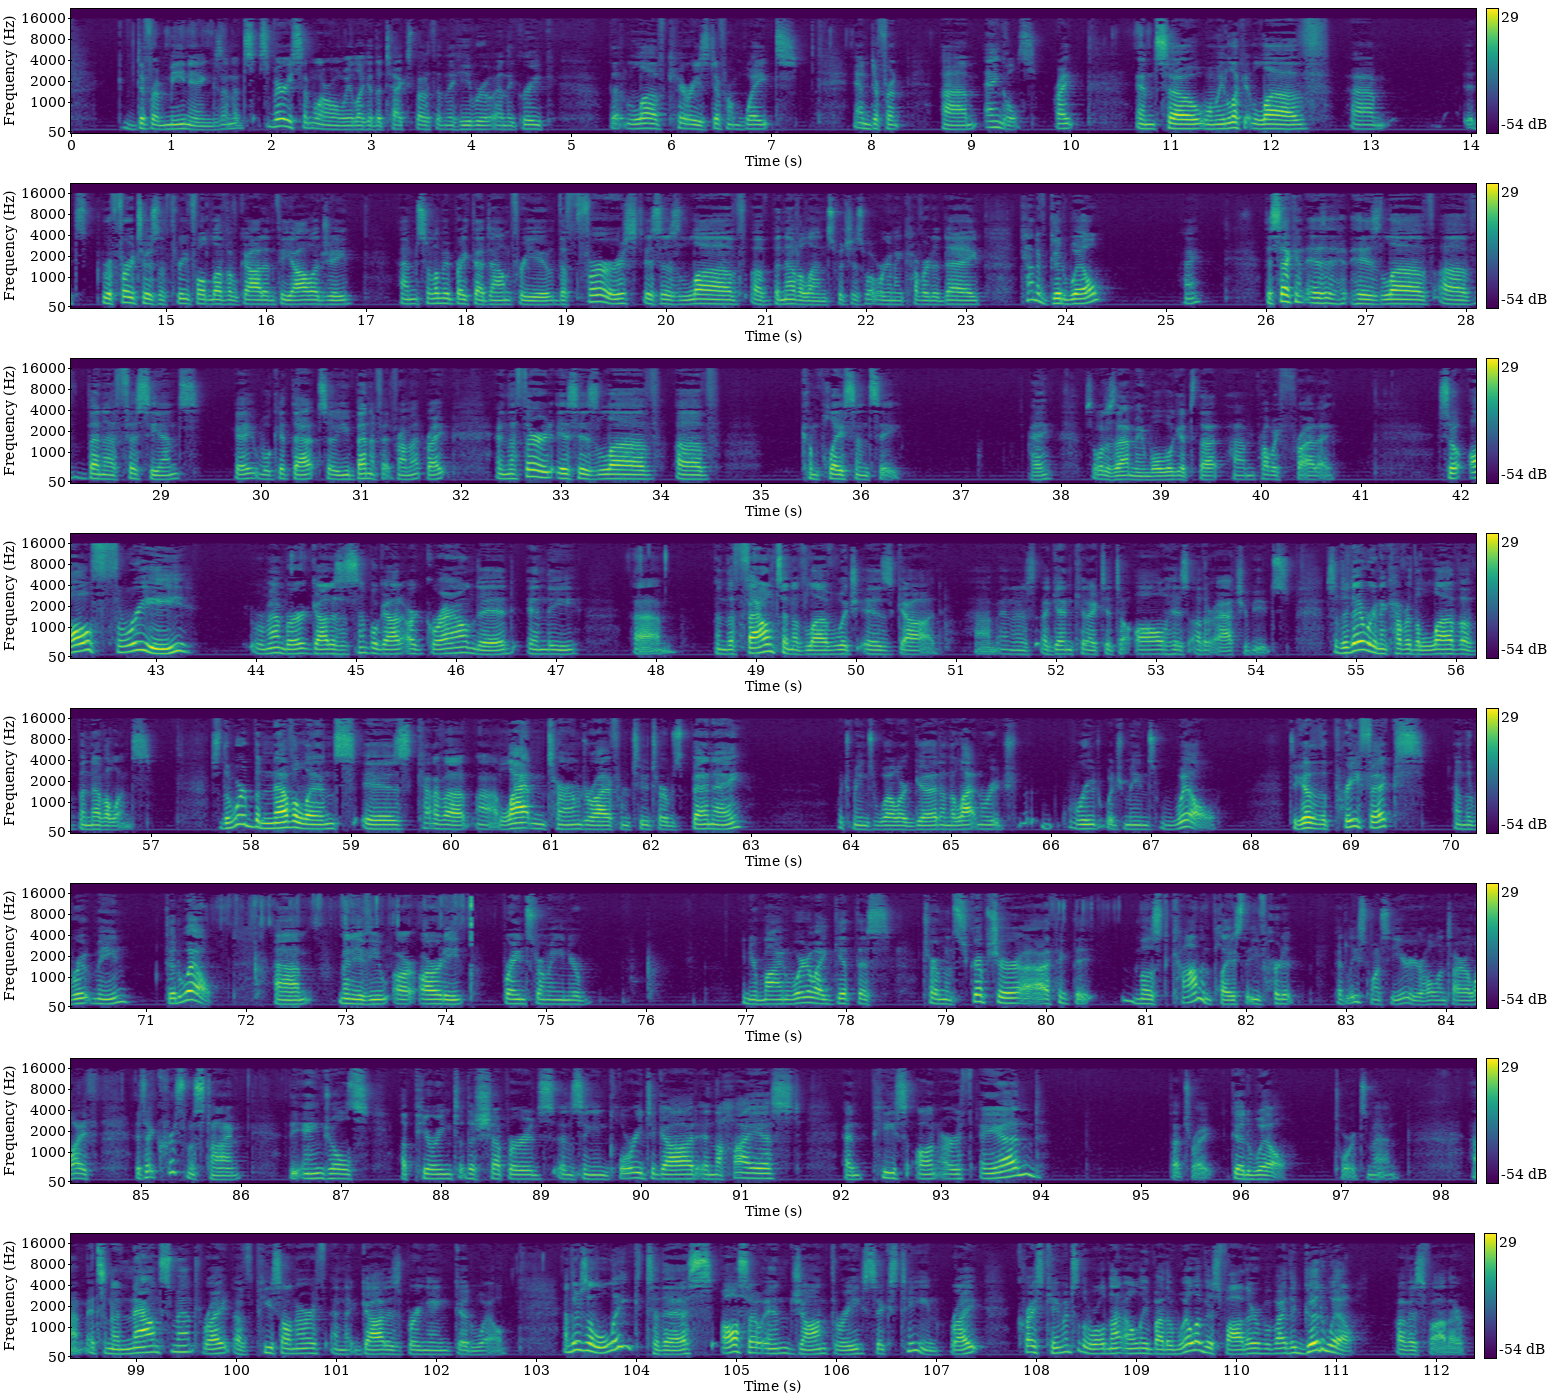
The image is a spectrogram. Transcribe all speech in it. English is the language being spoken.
different meanings. And it's, it's, very similar when we look at the text, both in the Hebrew and the Greek, that love carries different weights and different um, angles, right? And so when we look at love, um, it's referred to as the threefold love of God in theology. Um, so let me break that down for you. The first is his love of benevolence, which is what we're going to cover today. Kind of goodwill, Okay? The second is his love of beneficence. Okay, we'll get that, so you benefit from it, right? And the third is his love of complacency. Okay, so what does that mean? Well, we'll get to that um, probably Friday. So all three, remember, God is a simple God, are grounded in the um, in the fountain of love, which is God um, and is again connected to all his other attributes. So today we're going to cover the love of benevolence. So the word benevolence is kind of a, Latin term derived from two terms, bene, which means well or good, and the Latin root, root which means will. Together the prefix and the root mean goodwill. Um, many of you are already brainstorming in your in your mind, where do I get this term in Scripture? I think that most commonplace that you've heard it at least once a year your whole entire life is at Christmas time. The angels appearing to the shepherds and singing glory to God in the highest and peace on earth and that's right, goodwill towards men. Um, it's an announcement, right, of peace on earth and that God is bringing goodwill. And there's a link to this also in John 3:16, right? Christ came into the world not only by the will of his Father, but by the goodwill of his Father.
